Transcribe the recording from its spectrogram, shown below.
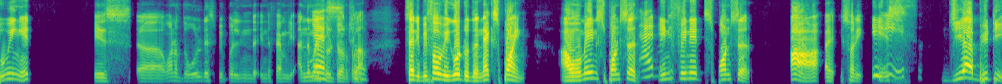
doing it Is a one of the oldest people in the in the family. அந்த மாரி எஸ் சொல்லிட்டு ட்ரூ. இருக்கலாம். சரி before we go to the next point. அவர் main sponsor, advertisement infinite sponsor or a sorry is is Jiya beauty.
